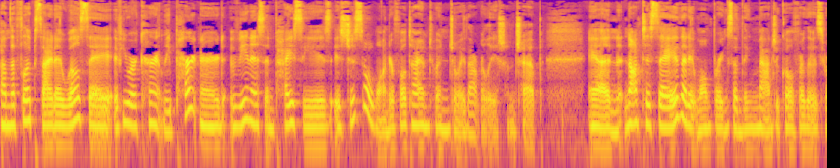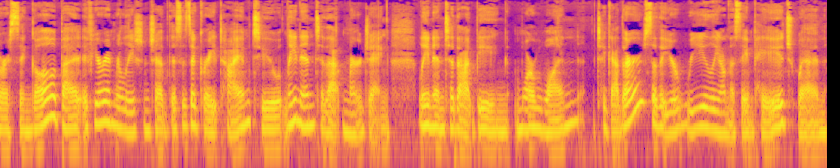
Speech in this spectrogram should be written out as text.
On the flip side, I will say if you are currently partnered, Venus and Pisces is just a wonderful time to enjoy that relationship. And not to say that it won't bring something magical for those who are single, but if you're in relationship, this is a great time to lean into that merging, lean into that being more one together so that you're really on the same page when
